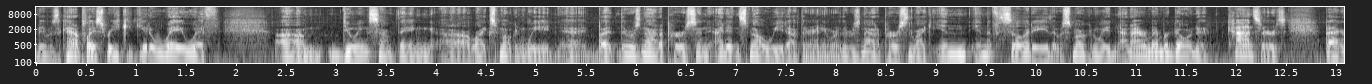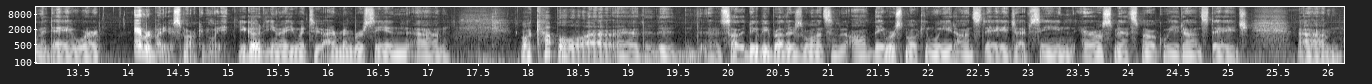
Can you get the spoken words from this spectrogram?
It was the kind of place where you could get away with um, doing something uh, like smoking weed, uh, but there was not a person. I didn't smell weed out there anywhere. There was not a person like in in the facility that was smoking weed. And I remember going to concerts back in the day where everybody was smoking weed. You go, to, you know, you went to. I remember seeing. Um, well, a couple. Uh, uh, the, the, I saw the Doobie Brothers once, and all, they were smoking weed on stage. I've seen Aerosmith smoke weed on stage. Um,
